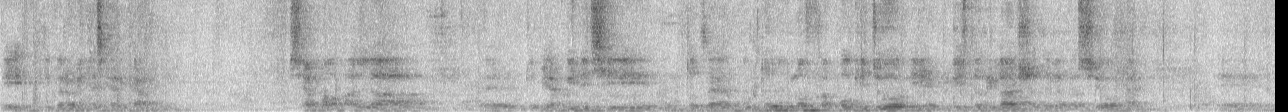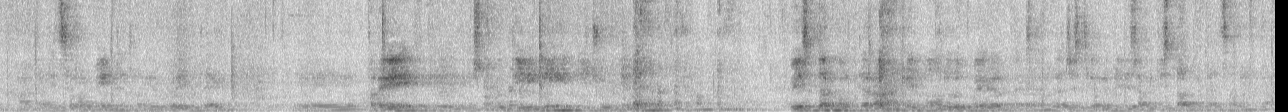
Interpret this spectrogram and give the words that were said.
e liberamente scaricabili. Siamo alla eh, 2015.0.1, fra pochi giorni è previsto il rilascio della versione eh, ma tradizionalmente tra virgolette eh, pre-scrutini di giugno questa conterrà anche il modulo per eh, la gestione degli esami di Stato in terza media.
